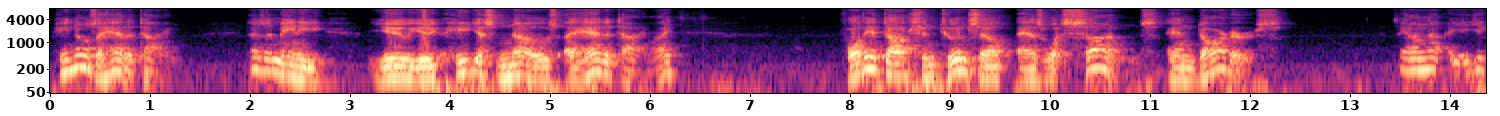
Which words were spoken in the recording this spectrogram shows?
he knows ahead of time. Doesn't mean he you you he just knows ahead of time, right? For the adoption to himself as what sons and daughters. See, I'm not. You,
